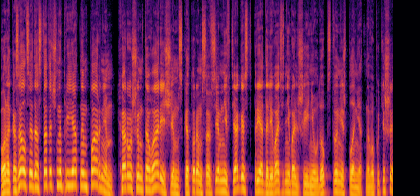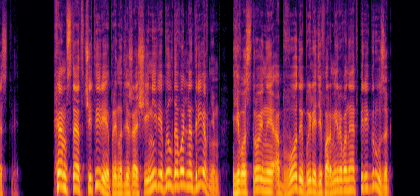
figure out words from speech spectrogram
он оказался достаточно приятным парнем, хорошим товарищем, с которым совсем не в тягость преодолевать небольшие неудобства межпланетного путешествия. Хэмстед-4, принадлежащий Мире, был довольно древним. Его стройные обводы были деформированы от перегрузок,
